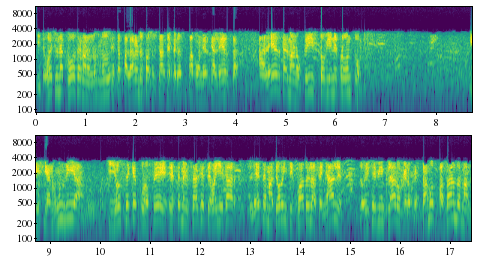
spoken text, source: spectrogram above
Y te voy a decir una cosa, hermano, no, no, esta palabra no es para asustarte, pero es para ponerte alerta. Alerta, hermano, Cristo viene pronto. Y si algún día, y yo sé que por fe este mensaje te va a llegar, léete Mateo 24 y las señales, lo dice bien claro, que lo que estamos pasando, hermano,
